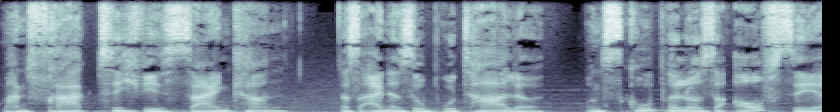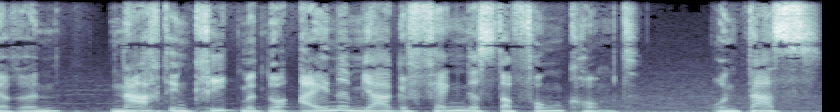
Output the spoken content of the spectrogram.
Man fragt sich, wie es sein kann, dass eine so brutale und skrupellose Aufseherin nach dem Krieg mit nur einem Jahr Gefängnis davonkommt Und das,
